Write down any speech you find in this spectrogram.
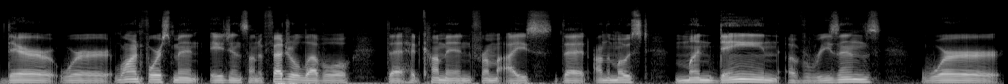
there were law enforcement agents on a federal level that had come in from ICE that, on the most mundane of reasons, were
